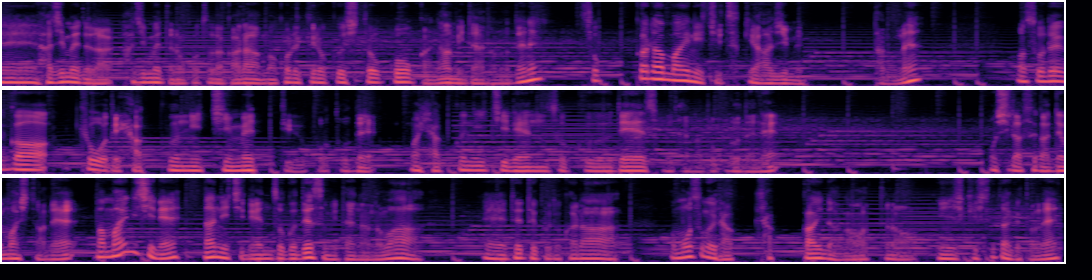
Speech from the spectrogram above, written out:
えー初めてだ、初めてのことだから、まあ、これ記録しておこうかな、みたいなのでね、そっから毎日つき始めたのね。まあ、それが今日で100日目っていうことで、まあ、100日連続ですみたいなところでね、お知らせが出ましたね。まあ、毎日ね、何日連続ですみたいなのは、えー出てくるから、もうすぐ 100, 100回だなってのは認識してたけどね。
